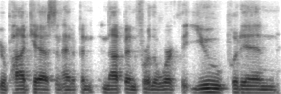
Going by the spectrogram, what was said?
your podcast and had it been not been for the work that you put in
